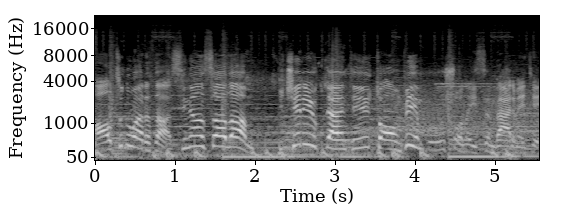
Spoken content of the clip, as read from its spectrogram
Altı numarada Sinan Sağlam içeri yüklendi. Tom Wimbush ona izin vermedi.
